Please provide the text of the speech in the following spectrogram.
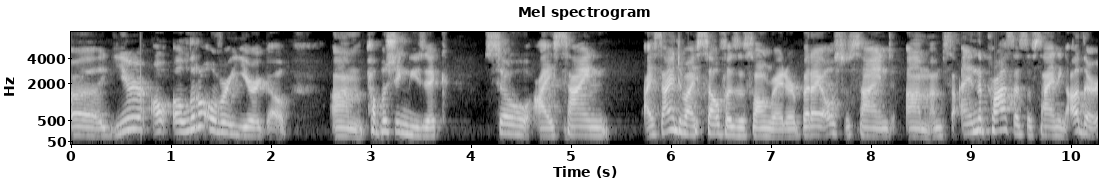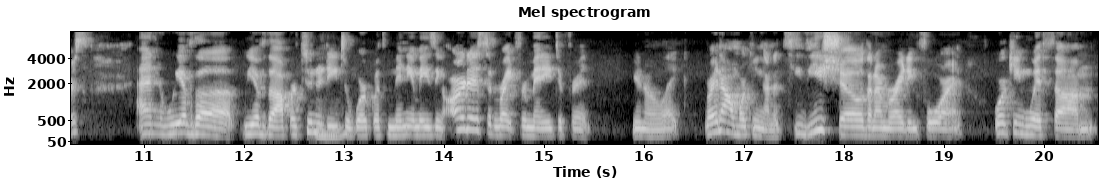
a year a little over a year ago um, publishing music. So I signed I signed myself as a songwriter, but I also signed. Um, I'm in the process of signing others, and we have the we have the opportunity mm-hmm. to work with many amazing artists and write for many different. You know, like right now I'm working on a TV show that I'm writing for, and working with um,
